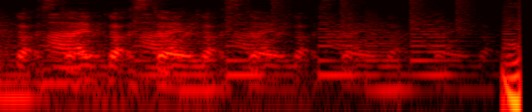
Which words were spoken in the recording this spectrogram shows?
I've got, I've got a story. I've got a story.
